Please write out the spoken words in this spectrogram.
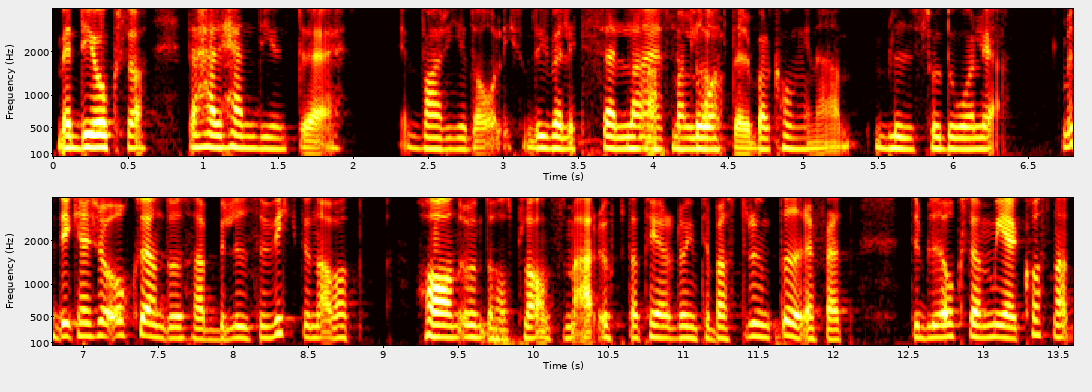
Men det är också, det här händer ju inte varje dag liksom. Det är väldigt sällan Nej, att man såklart. låter balkongerna bli så dåliga. Men det kanske också ändå så här belyser vikten av att ha en underhållsplan som är uppdaterad och inte bara strunta i det för att det blir också en merkostnad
